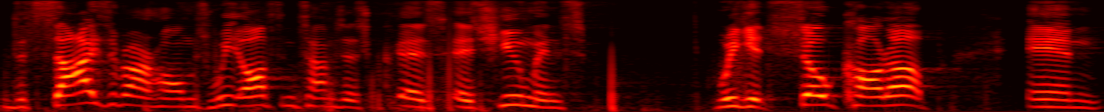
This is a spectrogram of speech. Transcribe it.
the size of our homes, we oftentimes as, as, as humans, we get so caught up in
